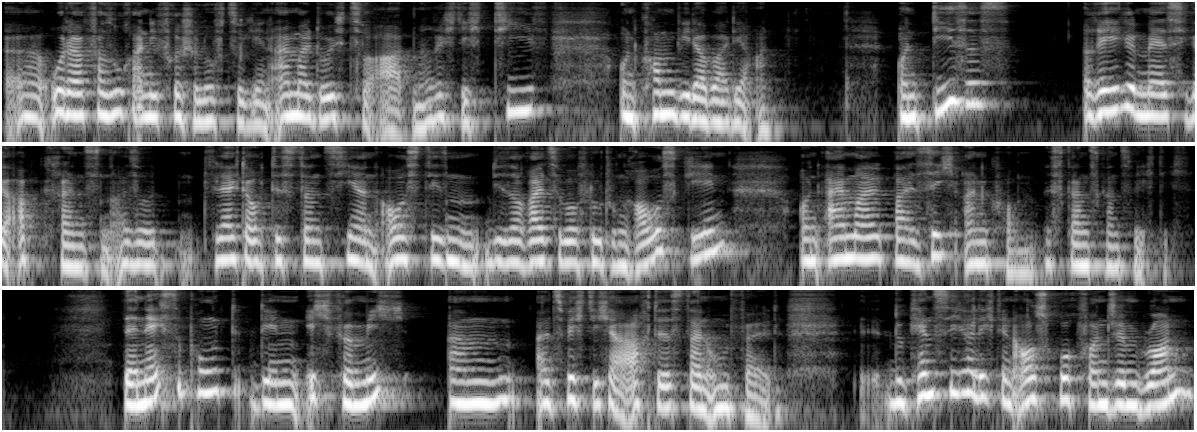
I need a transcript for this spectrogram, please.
äh, oder versuch an die frische Luft zu gehen, einmal durchzuatmen, richtig tief und komm wieder bei dir an. Und dieses regelmäßige Abgrenzen, also vielleicht auch distanzieren, aus diesem, dieser Reizüberflutung rausgehen und einmal bei sich ankommen, ist ganz, ganz wichtig. Der nächste Punkt, den ich für mich ähm, als wichtig erachte, ist dein Umfeld. Du kennst sicherlich den Ausspruch von Jim Ron,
